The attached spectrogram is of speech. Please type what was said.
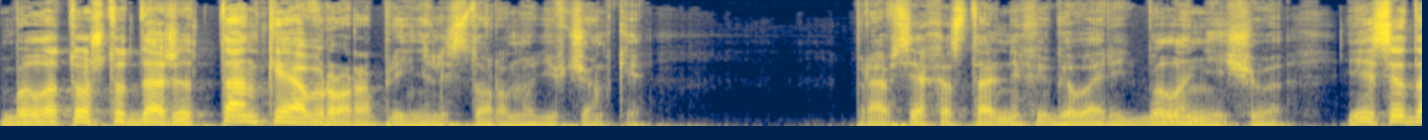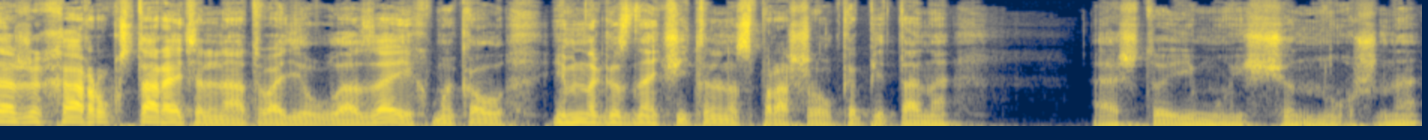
было то, что даже танк и «Аврора» приняли сторону девчонки. Про всех остальных и говорить было нечего — если даже Харук старательно отводил глаза и хмыкал и многозначительно спрашивал капитана, а что ему еще нужно?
